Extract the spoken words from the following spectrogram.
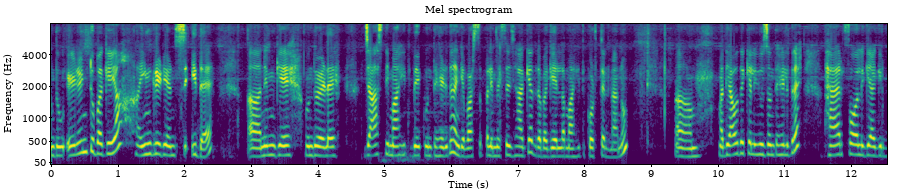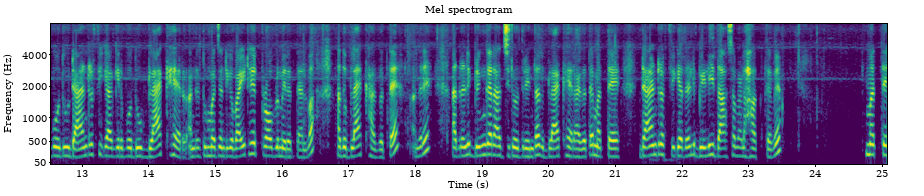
ಒಂದು ಏಳೆಂಟು ಬಗೆಯ ಇಂಗ್ರೀಡಿಯೆಂಟ್ಸ್ ಇದೆ. ನಿಮಗೆ ಒಂದು ವೇಳೆ ಜಾಸ್ತಿ ಮಾಹಿತಿ ಬೇಕು ಅಂತ ಹೇಳಿದರೆ ನನಗೆ ವಾಟ್ಸಪ್ಪಲ್ಲಿ ಮೆಸೇಜ್ ಹಾಕಿ, ಅದರ ಬಗ್ಗೆ ಎಲ್ಲ ಮಾಹಿತಿ ಕೊಡ್ತೇನೆ ನಾನು. ಅದು ಯಾವುದಕ್ಕೆಲ್ಲ ಯೂಸ್ ಅಂತ ಹೇಳಿದರೆ ಹೇರ್ ಫಾಲ್ಗೆ ಆಗಿರ್ಬೋದು ಡ್ಯಾಂಡ್ರಫಿಗೆ ಆಗಿರ್ಬೋದು ಬ್ಲ್ಯಾಕ್ ಹೇರ್ ಅಂದರೆ ತುಂಬ ಜನರಿಗೆ ವೈಟ್ ಹೇರ್ ಪ್ರಾಬ್ಲಮ್ ಇರುತ್ತೆ ಅಲ್ವಾ? ಅದು ಬ್ಲ್ಯಾಕ್ ಆಗುತ್ತೆ. ಅಂದರೆ ಅದರಲ್ಲಿ ಬ್ರಿಂಗರಾಜ್ ಇರೋದ್ರಿಂದ ಅದು ಬ್ಲ್ಯಾಕ್ ಹೇರ್ ಆಗುತ್ತೆ. ಮತ್ತು ಡ್ಯಾಂಡ್ರಫಿಗೆ ಅದರಲ್ಲಿ ಬಿಳಿ ದಾಸವಾಳ ಹಾಕ್ತೇವೆ. ಮತ್ತು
